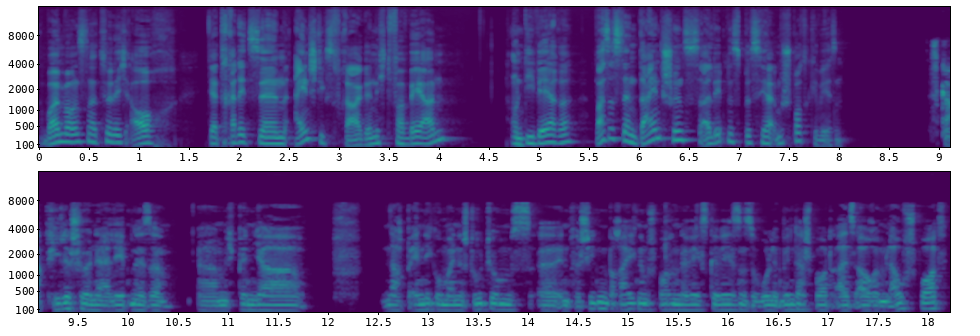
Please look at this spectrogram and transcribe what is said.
wollen wir uns natürlich auch der traditionellen Einstiegsfrage nicht verwehren. Und die wäre, was ist denn dein schönstes Erlebnis bisher im Sport gewesen? Es gab viele schöne Erlebnisse. Ähm, ich bin ja nach Beendigung meines Studiums äh, in verschiedenen Bereichen im Sport unterwegs gewesen, sowohl im Wintersport als auch im Laufsport.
